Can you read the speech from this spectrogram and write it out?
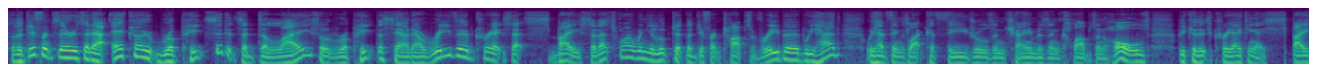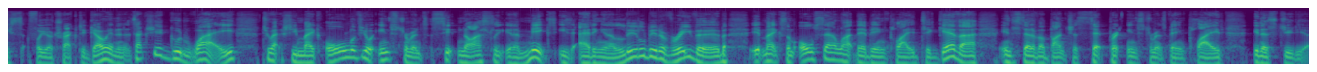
So the difference there is that our echo repeats it. It's a delay, so it'll repeat the sound. Our reverb creates that space. So that's why when you looked at the different types of reverb we had, we had things like cathedrals and chambers and clubs and halls because it's creating a space for your track to go in. And it's actually a good way to actually make all of your instruments sit nicely in a mix is adding in a little bit of reverb. It makes them all sound like they're being played together instead of a bunch of separate instruments being played in a studio.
